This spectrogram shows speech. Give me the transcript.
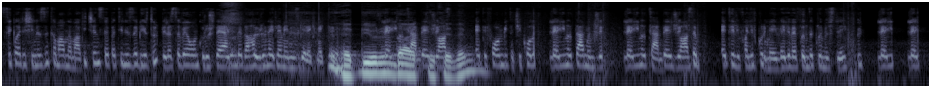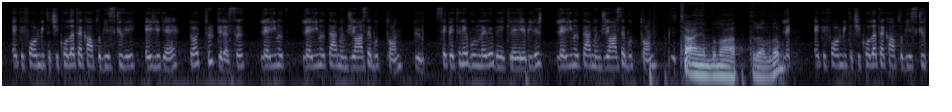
Siparişinizi tamamlamak için sepetinize 1 Türk lirası ve 10 kuruş değerinde daha ürün eklemeniz gerekmektedir. Evet bir ürün daha ekledim. Etiform biti çikolata, layını tembe layını tembe cihazı, etili falif kuru meyveli ve fındıklı müsli, etiform biti çikolata kaplı bisküvi, 50G, 4 Türk lirası, layını, layını tembe cihazı buton. Sepetine bunları da ekleyebilir, layını tembe cihazı buton, Bir tane bunu attıralım. Etiform biti çikolata kaplı bisküvi.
